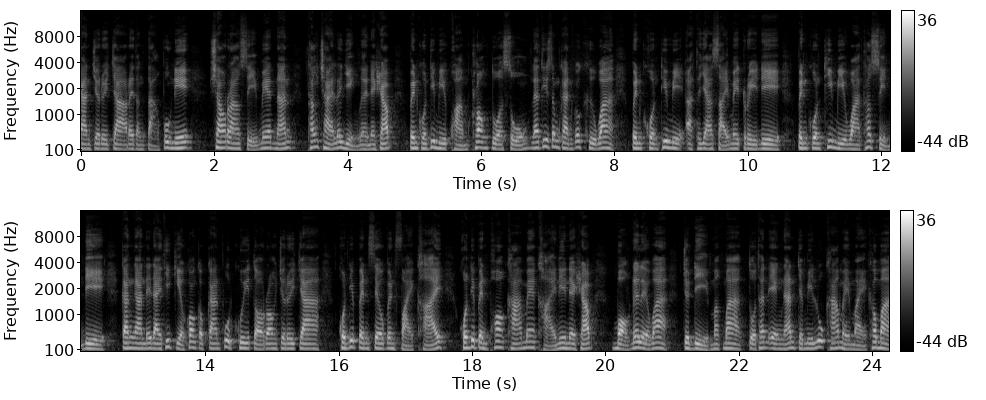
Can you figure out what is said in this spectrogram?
การเจรจาอะไรต่างๆ พวกนี้ ชาวราศีเมษนั้น ทั้งชายและหญิงเลยนะครับ เป็นคนที่มีความคล่องตัวสูง และที่สำคัญก็คือว่าเป็นคนที่มีอัธยาศัยไมตรีดี เป็นคนที่มีวาทศิลป์ดี การงานใด ๆ ที่เกี่ยวข้องกับการพูดคุยต่อรองเจรจา คนที่เป็นเซลล์เป็นฝ่ายขาย คนที่เป็นพ่อค้าแม่ขายนี่นะครับ บอกได้เลยว่าจะดีมากๆ ตัวท่านเองนั้นจะมีลูกค้าใหม่ ๆ เข้ามา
